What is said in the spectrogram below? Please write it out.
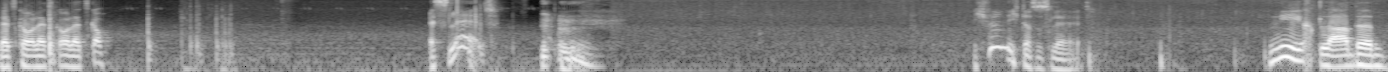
Let's go, let's go, let's go. es lädt. Ich will nicht, dass es lädt. Nicht laden.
